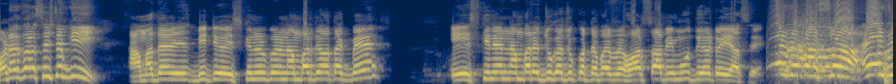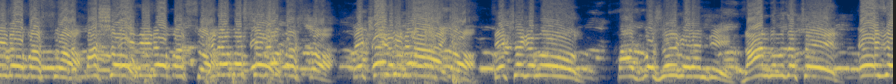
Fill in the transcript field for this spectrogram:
অর্ডার করার সিস্টেম কি? আমাদের ভিডিও স্ক্রিনের উপরে নাম্বার দেওয়া থাকবে। এই স্ক্রিনের নাম্বারে যোগাযোগ করতে পারবে। হোয়াটসঅ্যাপ ইমো দুটোই আছে। এই যে পাঁচশো এই যে এটাও পাঁচশো। পাঁচশো। এটাও পাঁচশো। এটাও পাঁচশো। এটাও পাঁচশো। টেকসই কেমন ভাই? টেকসই কেমন? পাঁচ বছরের গ্যারান্টি দাম কমে যাচ্ছে। এই যে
